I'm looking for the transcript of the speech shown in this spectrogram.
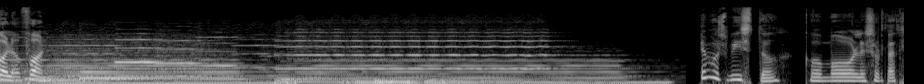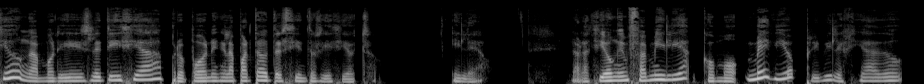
Colofón. Hemos visto cómo la exhortación a Moris Leticia propone en el apartado 318. Y leo. La oración en familia como medio privilegiado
